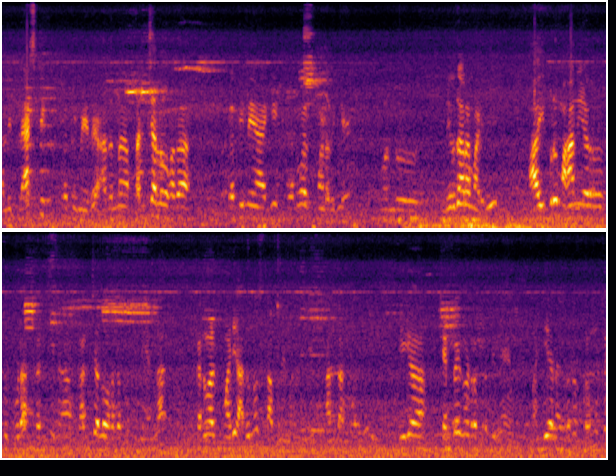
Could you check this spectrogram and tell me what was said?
ಅಲ್ಲಿ ಪ್ಲಾಸ್ಟಿಕ್ ಪ್ರತಿಮೆ ಇದೆ. ಅದನ್ನು ಪಂಚಲೋಹದ ಪ್ರತಿಮೆಯಾಗಿ ಕನ್ವರ್ಟ್ ಮಾಡೋದಕ್ಕೆ ಒಂದು ನಿರ್ಧಾರ ಮಾಡಿದ್ವಿ. ಆ ಇಬ್ಬರು ಮಹನೀಯರದ್ದು ಕೂಡ ಕಂಚಿನ ಪಂಚಲೋಹದ ಪ್ರತಿಮೆಯನ್ನು ಕನ್ವರ್ಟ್ ಮಾಡಿ ಅದನ್ನು ಸ್ಥಾಪನೆ ಮಾಡಿದ್ವಿ ಅಂತ ಅನ್ಬೋದು ಈಗ ಕೆಂಪೇಗೌಡರ ಪ್ರತಿಮೆ ಮಂಡ್ಯ ನಗರದ ಪ್ರಮುಖ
